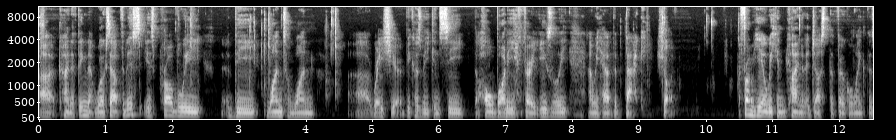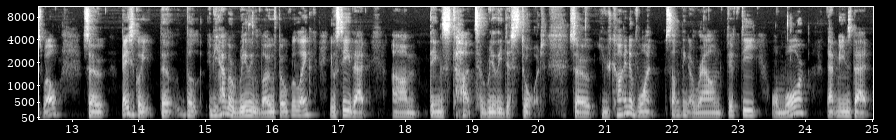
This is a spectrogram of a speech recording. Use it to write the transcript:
uh, kind of thing that works out for this is probably the one-to-one -one, uh, ratio because we can see the whole body very easily and we have the back shot. From here, we can kind of adjust the focal length as well. So basically, the, the, if you have a really low focal length, you'll see that um, things start to really distort. So you kind of want something around 50 or more. That means that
